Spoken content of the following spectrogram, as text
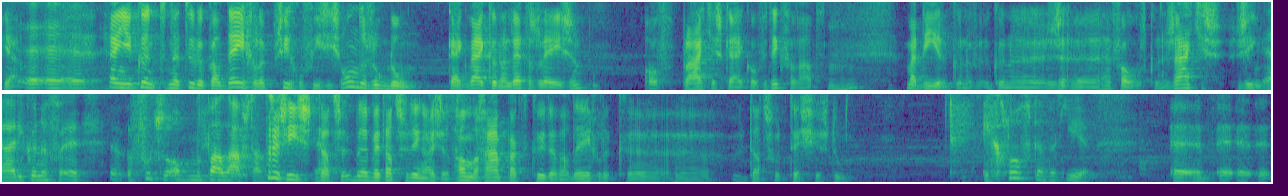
ja. eh, En je kunt natuurlijk wel degelijk psychofysisch onderzoek doen. Kijk, wij kunnen letters lezen of plaatjes kijken of weet ik veel wat. Maar dieren kunnen, kunnen vogels kunnen zaadjes zien. Ja, die kunnen voedsel op een bepaalde afstand. Precies, dat, met dat soort dingen, als je dat handig aanpakt, kun je daar wel degelijk dat soort testjes doen. Ik geloof dat we het hier eh, eh, eh,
